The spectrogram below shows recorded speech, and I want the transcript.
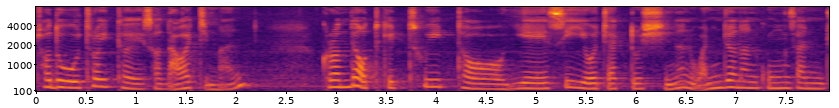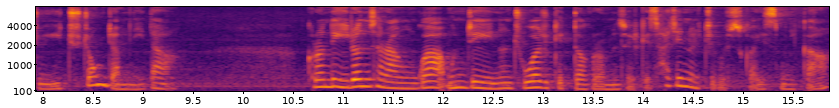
저도 트위터에서 나왔지만 그런데 어떻게 트위터의 CEO 잭 도시는 완전한 공산주의 추종자입니다. 그런데 이런 사람과 문재인은 좋아 죽겠다 그러면서 이렇게 사진을 찍을 수가 있습니까?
